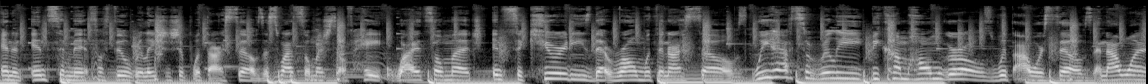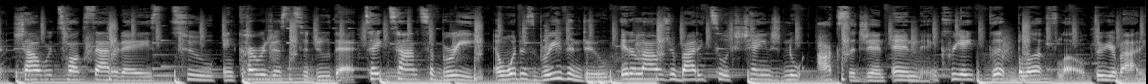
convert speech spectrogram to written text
in an intimate, fulfilled relationship with ourselves. That's why it's so much self hate, why it's so much insecurities that roam within ourselves. We have to really become homegirls with ourselves. And I want Shower Talk Saturdays to encourage us to do that. Take time to breathe. And what does breathing do? It allows your body to exchange new oxygen and, and create good blood flow through your body.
